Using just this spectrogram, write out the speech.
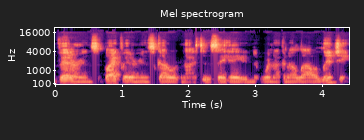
veterans, black veterans, got organized to say, hey, we're not going to allow a lynching.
